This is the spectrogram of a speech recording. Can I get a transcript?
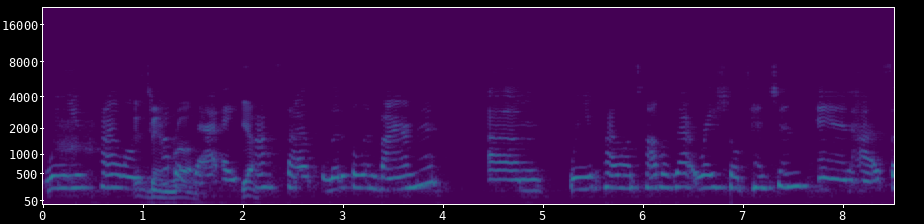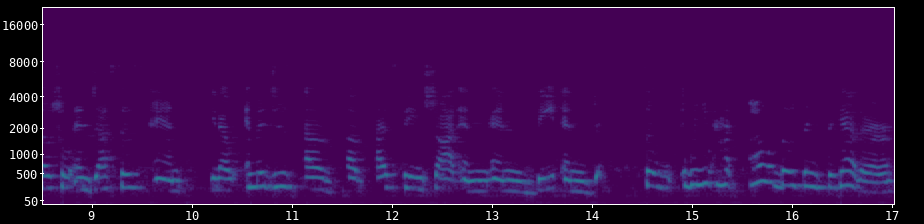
when you pile on It's top of that a Yeah. hostile political environment um, when you pile on top of that racial tensions and uh, social injustice and you know images of, of us being shot and, and beat and so when you add all of those things together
